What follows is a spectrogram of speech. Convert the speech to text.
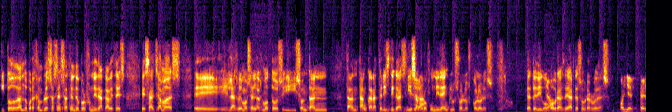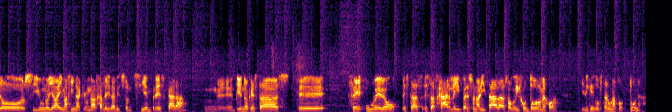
y todo dando, por ejemplo, esa sensación de profundidad que a veces esas llamas eh, las vemos en las motos y son tan, tan, tan características y esa profundidad incluso en los colores. Ya te digo, obras de arte sobre ruedas. Oye, pero si uno ya imagina que una Harley Davidson siempre es cara, mm, entiendo que estas eh, CVO, estas, estas Harley personalizadas o y con todo lo mejor, tiene que costar una fortuna.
